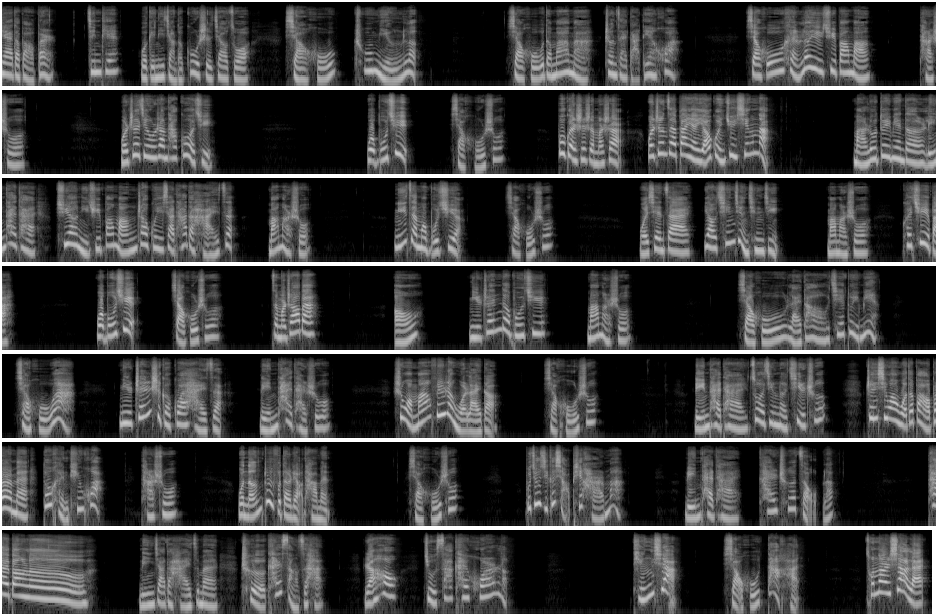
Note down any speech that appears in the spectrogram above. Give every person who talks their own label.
Speaker 1: 亲爱的宝贝儿，今天我给你讲的故事叫做《小胡出名了》。小胡的妈妈正在打电话，小胡很乐意去帮忙。他说：“我这就让他过去。”我不去，小胡说：“不管是什么事儿，我正在扮演摇滚巨星呢。”马路对面的林太太。需要你去帮忙照顾一下他的孩子，妈妈说：“你怎么不去？”小胡说：“我现在要清静清静。”妈妈说：“快去吧。”我不去。小胡说：“怎么着吧？”哦，你真的不去？妈妈说。小胡来到街对面，小胡啊。你真是个乖孩子，林太太说：“是我妈非让我来的。”小胡说：“林太太坐进了汽车，真希望我的宝贝儿们都很听话。”她说：“我能对付得了他们。”小胡说：“不就几个小屁孩吗？”林太太开车走了。太棒喽！林家的孩子们。扯开嗓子喊，然后就撒开花了。停下！小胡大喊：“从那儿下来！”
